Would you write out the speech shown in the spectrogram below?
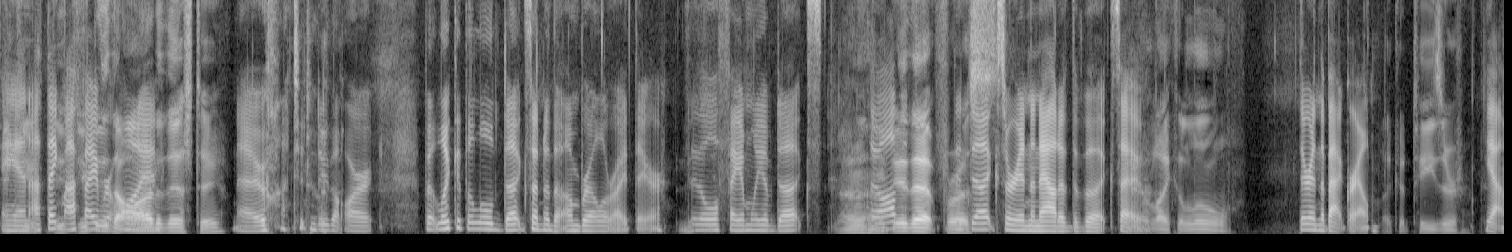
And I think my you favorite the one. art of this too. No, I didn't do the art. But look at the little ducks under the umbrella right there. The little family of ducks. Uh-huh. So all do the, that for the us. ducks are in and out of the book, so like a little, they're in the background. like a teaser. Yeah,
